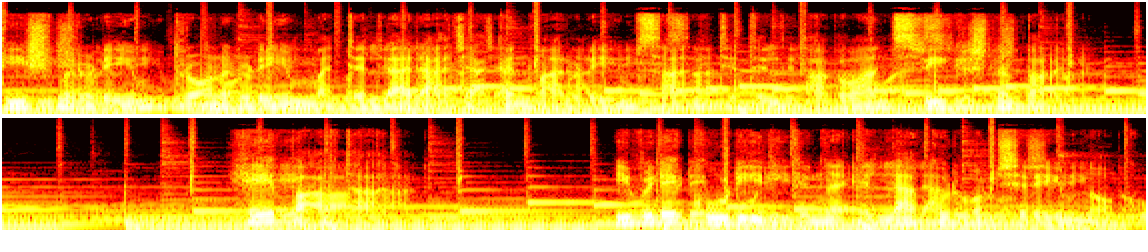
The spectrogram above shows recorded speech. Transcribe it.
ഭീഷ്മരുടെയും ദ്രോണരുടെയും മറ്റെല്ലാ രാജാക്കന്മാരുടെയും സാന്നിധ്യത്തിൽ ഭഗവാൻ ശ്രീകൃഷ്ണൻ പറഞ്ഞു. ഹേ പാർത്ഥ ഇവിടെ കൂടിയിരിക്കുന്ന എല്ലാ കുരുവംശരെയും നോക്കൂ.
